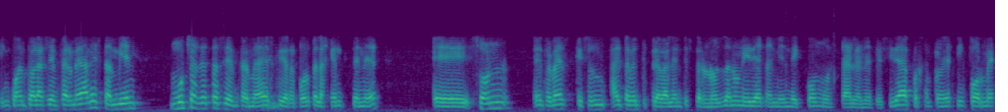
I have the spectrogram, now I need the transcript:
En cuanto a las enfermedades, también muchas de estas enfermedades que reporta la gente tener eh, son enfermedades que son altamente prevalentes, pero nos dan una idea también de cómo está la necesidad. Por ejemplo, en este informe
